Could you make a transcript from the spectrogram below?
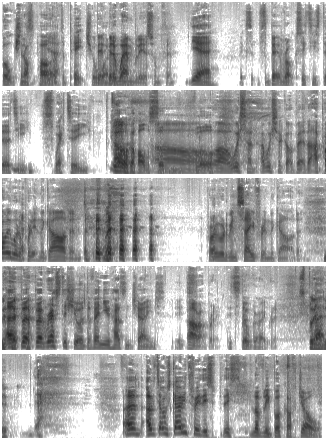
auction off part Yeah. of the pitch or Bit, bit of Wembley or something. Yeah, it's, it's a bit of Rock City's dirty, sweaty, Oh. alcohol sodden Oh, floor. oh, I wish I'd, I wish I got a bit of that. I probably would have put it in the garden. To probably would have been safer in the garden. Uh, but but rest assured, the venue hasn't changed. It's, All right, brilliant. it's still great. Splendid. Um, I was, I was going through this this lovely book off Joel,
